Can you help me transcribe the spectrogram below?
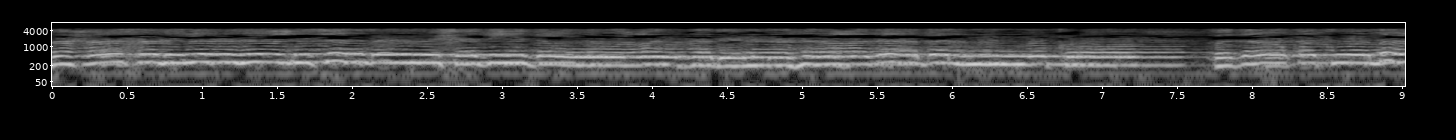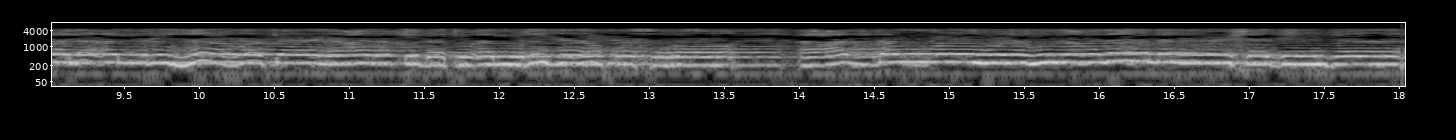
فحاسبناها حسابا شديدا وعذبناها عذابا نكرا فذاقت وبال أمرها وكان عاقبة أمرها خسرا أعد الله شديدا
